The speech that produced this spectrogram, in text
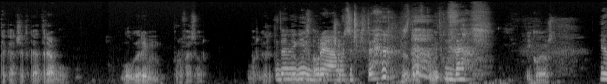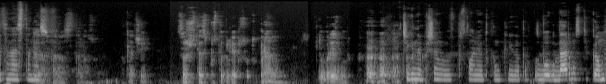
Така че така е трябвало. Благодарим, професор Маргарита. Да не ги изборяваме всичките. Здравко, Митков. да. И кой още? И от нас И Танасов. Атанас. Така че също те са поступили абсолютно правилно. Добър избор. Ще ги напишем в посланието към книгата. С благодарности към.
